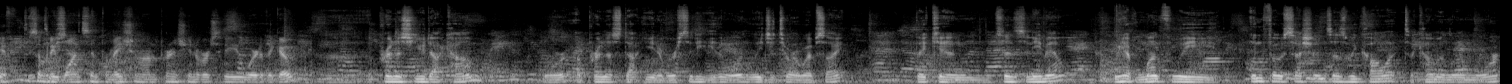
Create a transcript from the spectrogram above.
If somebody wants information on Apprentice University, where do they go? apprenticeu.com or apprentice.university, either one leads you to our website. They can send us an email. We have monthly info sessions, as we call it, to come and learn more.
